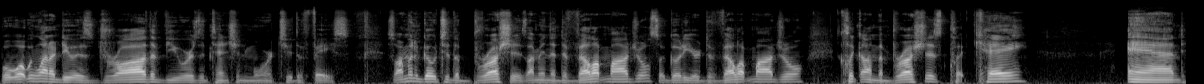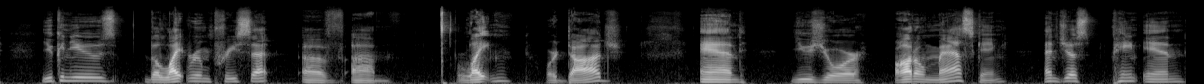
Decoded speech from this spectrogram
but what we want to do is draw the viewer's attention more to the face. So I'm going to go to the brushes. I'm in the develop module so go to your develop module click on the brushes click K and you can use the Lightroom preset of um, lighten or dodge and use your auto masking and just paint in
